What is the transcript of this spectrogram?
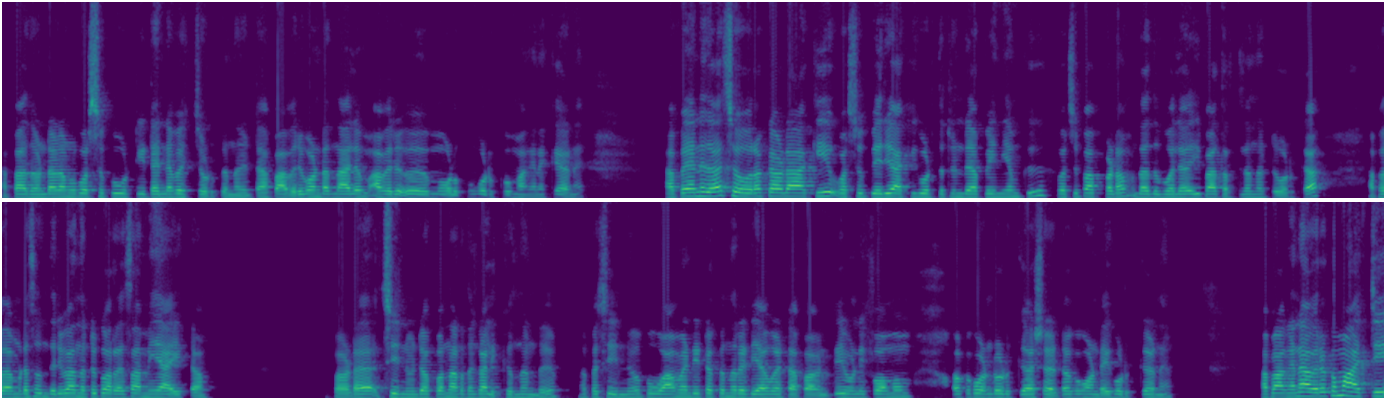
അപ്പൊ അതുകൊണ്ടാണ് നമ്മൾ കുറച്ച് കൂട്ടിയിട്ട് തന്നെ വെച്ച് കൊടുക്കുന്നത് കേട്ടോ. അപ്പൊ അവർ കൊണ്ടുവന്നാലും അവർ മോൾക്കും കൊടുക്കും അങ്ങനെയൊക്കെയാണ്. അപ്പൊ ഞാനിതാ ചോറൊക്കെ അവിടെ ആക്കി കുറച്ച് ഉപ്പേരി ആക്കി കൊടുത്തിട്ടുണ്ട്. അപ്പൊ ഇനി നമുക്ക് കുറച്ച് പപ്പടം ഇത് അതുപോലെ ഈ പാത്രത്തിലൊന്ന് ഇട്ട് കൊടുക്കാം. അപ്പൊ നമ്മുടെ സുന്ദരി വന്നിട്ട് കുറെ സമയമായിട്ടോ അപ്പൊ അവിടെ ചിന്നുവിന്റെ ഒപ്പം നടന്ന് കളിക്കുന്നുണ്ട്. അപ്പൊ ചിന്നു പോവാൻ വേണ്ടിയിട്ടൊക്കെ ഒന്ന് റെഡി ആവുക കേട്ടോ. അപ്പൊ അവനക്ക് യൂണിഫോമും ഒക്കെ കൊണ്ടു കൊടുക്കുക ഷർട്ടൊക്കെ കൊണ്ടുപോയി കൊടുക്കുകയാണ്. അപ്പൊ അങ്ങനെ അവരൊക്കെ മാറ്റി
